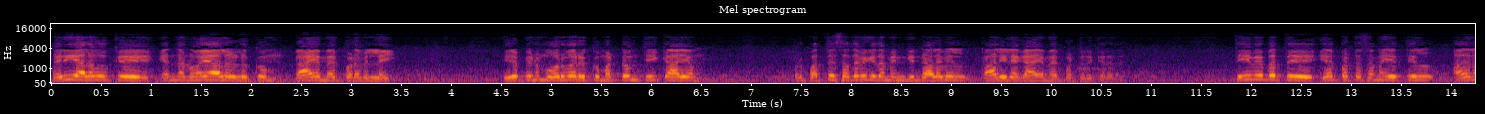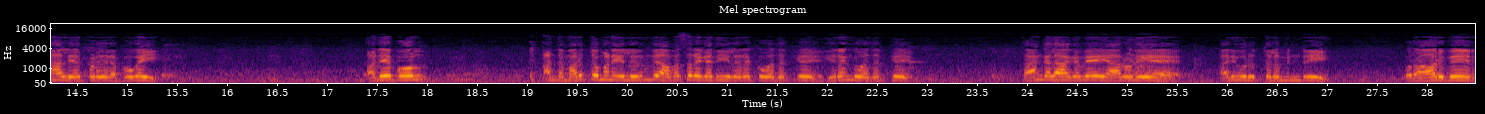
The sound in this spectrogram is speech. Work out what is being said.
பெரிய அளவுக்கு எந்த நோயாளிகளுக்கும் காயம் ஏற்படவில்லை. இருப்பினும் ஒருவருக்கு மட்டும் தீக்காயம் ஒரு பத்து சதவிகிதம் என்கின்ற அளவில் காலிலே காயம் ஏற்பட்டிருக்கிறது. தீ விபத்து ஏற்பட்ட சமயத்தில் அதனால் ஏற்படுகிற புகை அதேபோல் அந்த மருத்துவமனையிலிருந்து அவசர கதியில் இறக்குவதற்கு இறங்குவதற்கு தாங்களாகவே யாருடைய அறிவுறுத்தலுமின்றி ஒரு ஆறு பேர்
